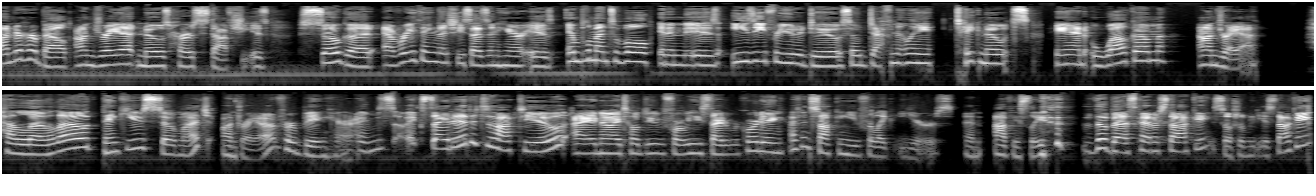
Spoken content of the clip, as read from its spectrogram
under her belt, Andrea knows her stuff. She is so good. Everything that she says in here is implementable and it is easy for you to do. So definitely take notes and welcome Andrea. Hello, hello. Thank you so much, Andrea, for being here. I'm so excited to talk to you. I know I told you before we started recording, I've been stalking you for like years, and obviously the best kind of stalking, social media stalking.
